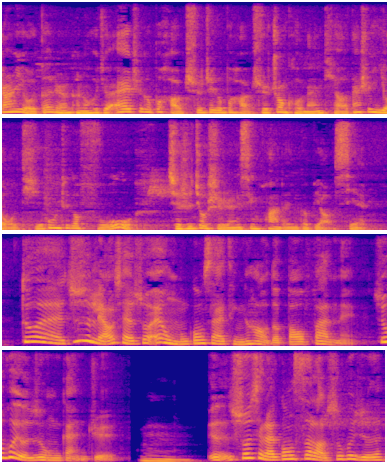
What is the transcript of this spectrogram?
当然，有的人可能会觉得，哎，这个不好吃，这个不好吃，众口难调。但是有提供这个服务，其实就是人性化的一个表现。对，就是聊起来说，哎，我们公司还挺好的，包饭呢，就会有这种感觉。嗯，呃，说起来，公司老是会觉得，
